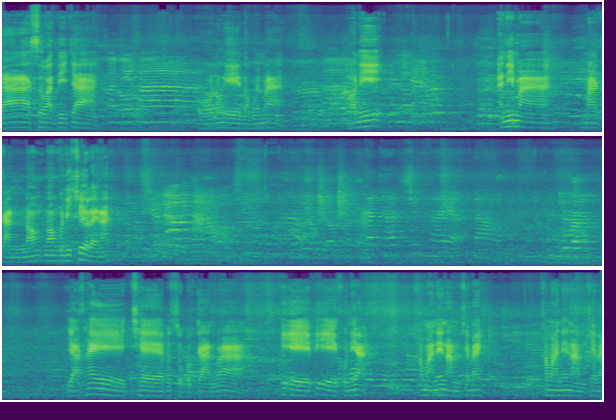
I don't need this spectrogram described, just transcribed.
จ้าสวัสดีจ้าสวัสดีค่ะโอ้น้องเอน้องเวนมากตอนนี้ อันนี้มามากันน้องน้องคนนี้ชื่ออะไรนะถ้าถ้าชื่อไทยอะดาวอยากให้แชร์ประสบการณ์ว่าพี่เอพี่เอคนเนี้ยเขามาแนะนำใช่ไหมเขามาแนะนำใช่ไหม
